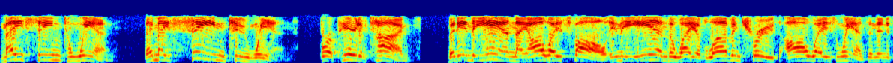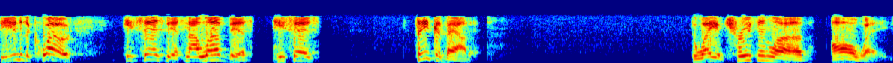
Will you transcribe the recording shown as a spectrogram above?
may seem to win. They may seem to win for a period of time, but in the end, they always fall. In the end, the way of love and truth always wins. And then at the end of the quote, he says this, and I love this. He says, think about it. The way of truth and love always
